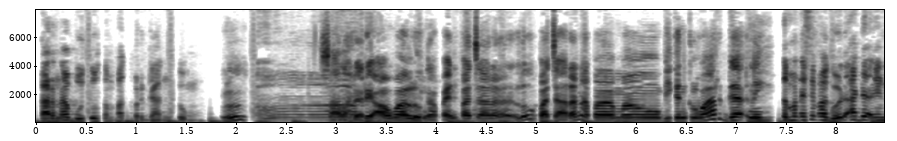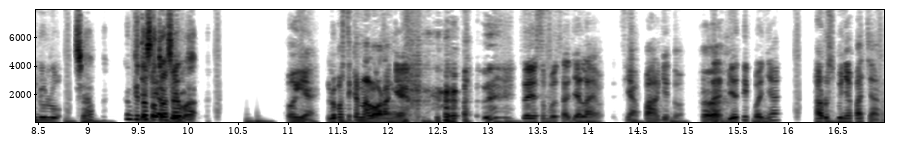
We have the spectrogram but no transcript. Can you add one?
karena butuh tempat bergantung. Hmm? Salah dari awal lu ngapain pacaran? Lu pacaran apa mau bikin keluarga nih? Teman SMA gue ada yang dulu. Siapa? Kan kita Jadi satu aku- SMA. Oh iya, lu pasti kenal orangnya. Saya sebut saja lah siapa gitu. Nah, Hah. dia tipenya harus punya pacar.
